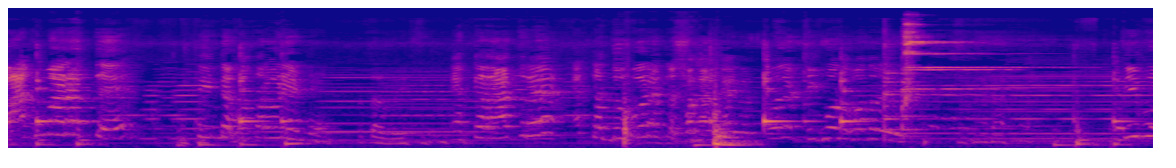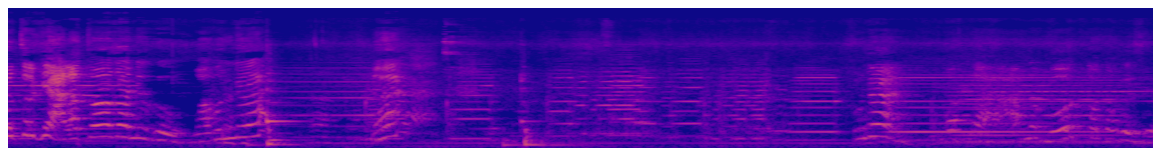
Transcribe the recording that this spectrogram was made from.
বাঘ মারাতে তিনটা কোথায় বলি একটা রাত্রে, একটা দুপুরে, একটা সকাল। খাইবেন বলে ঠিক মতো ফতরা তুই পুত্র কি আলাদা পাওয়া গো মামুনিরা হ্যাঁ? শুনেন কথা আপনি কথা কইছে।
